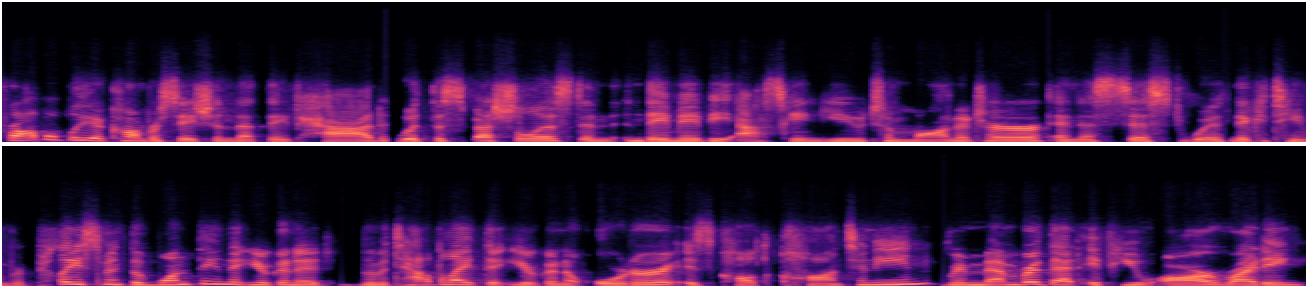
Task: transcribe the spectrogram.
probably a conversation that they've had with the specialist, and, and they may be asking you to monitor and assist with nicotine replacement. The one thing that you're going to, the metabolite that you're going to order is called cotinine. Remember that if you are writing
